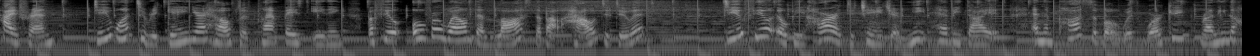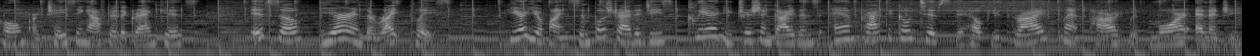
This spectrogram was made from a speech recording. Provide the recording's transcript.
Hi, friend. Do you want to regain your health with plant based eating but feel overwhelmed and lost about how to do it? Do you feel it'll be hard to change your meat heavy diet and impossible with working, running the home, or chasing after the grandkids? If so, you're in the right place. Here you'll find simple strategies, clear nutrition guidance, and practical tips to help you thrive plant powered with more energy.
